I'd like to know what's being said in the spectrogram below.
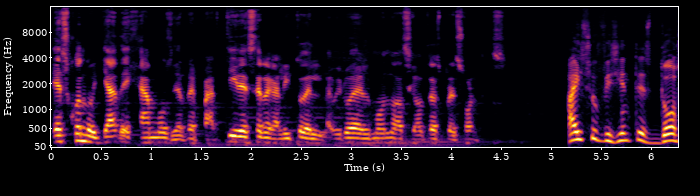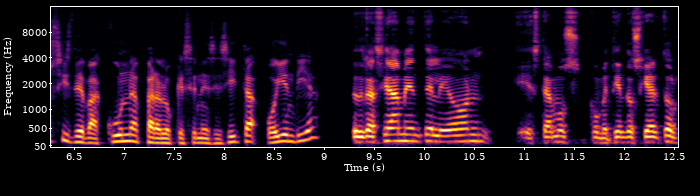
es cuando ya dejamos de repartir ese regalito de la viruela del mono hacia otras personas. ¿Hay suficientes dosis de vacuna para lo que se necesita hoy en día? Desgraciadamente, León, estamos cometiendo ciertos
